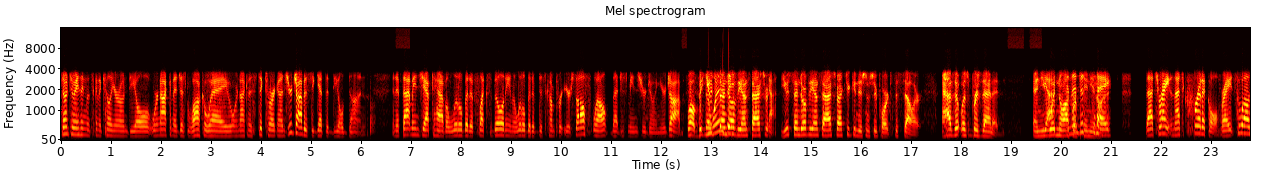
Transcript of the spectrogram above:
don't do anything that's going to kill your own deal. We're not going to just walk away. We're not going to stick to our guns. Your job is to get the deal done. And if that means you have to have a little bit of flexibility and a little bit of discomfort yourself, well, that just means you're doing your job. Well, but so you send over the unsatisfactory yeah. you send over the unsatisfactory conditions report to the seller as it was mm-hmm. presented, and you yeah. wouldn't offer opinion say, on it. That's right, and that's critical, right? So well,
